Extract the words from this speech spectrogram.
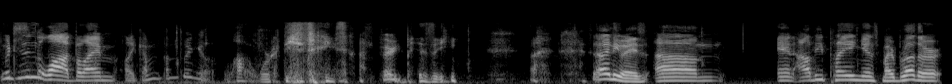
which isn't a lot, but I'm like I'm I'm doing a lot of work these days. I'm very busy. So, anyways, um, and I'll be playing against my brother,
